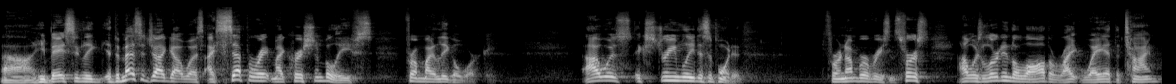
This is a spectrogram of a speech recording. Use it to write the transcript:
Uh, he basically, the message I got was I separate my Christian beliefs from my legal work. I was extremely disappointed for a number of reasons. First, I was learning the law the right way at the time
